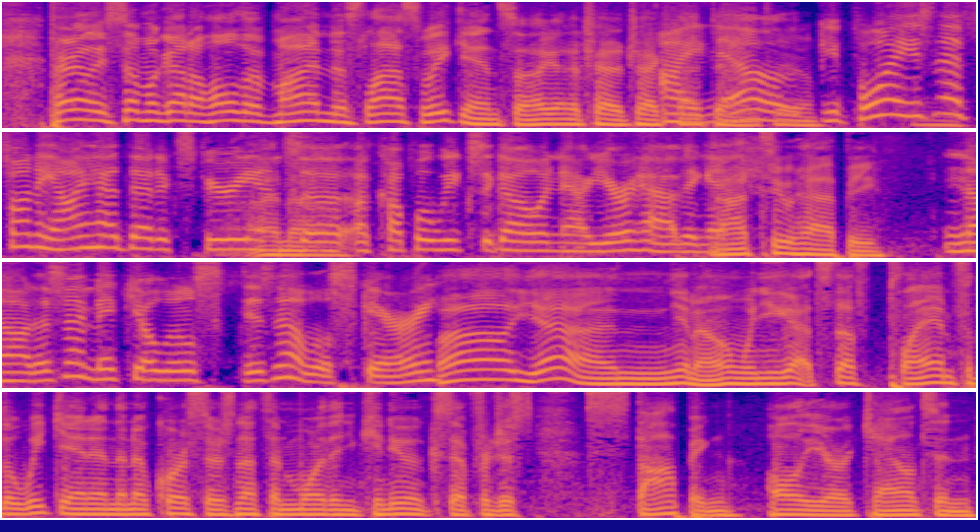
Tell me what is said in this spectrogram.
Apparently, someone got a hold of mine this last weekend, so I got to try to track that I down know. You- Boy, isn't that funny? I had that experience a, a couple of weeks ago, and now you're having it. Not too happy. no, doesn't that make you a little? Isn't that a little scary? Well, yeah, and you know when you got stuff planned for the weekend, and then of course there's nothing more than you can do except for just stopping all your accounts, and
